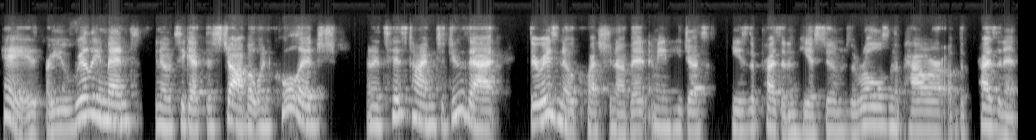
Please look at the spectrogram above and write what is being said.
hey, are you really meant, you know, to get this job? But when Coolidge, and it's his time to do that, there is no question of it. I mean, he just, he's the president. He assumes the roles and the power of the president.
